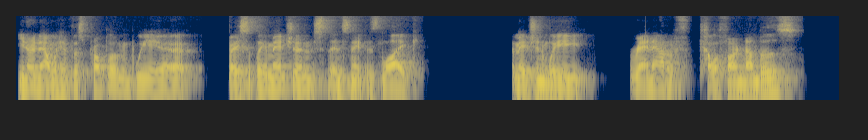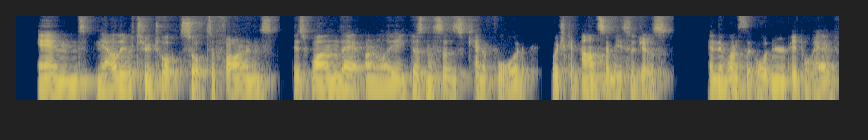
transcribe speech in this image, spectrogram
you know now we have this problem where basically imagine so the internet is like imagine we ran out of telephone numbers and now there are two sorts of phones. There's one that only businesses can afford, which can answer messages, and then ones that ordinary people have,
